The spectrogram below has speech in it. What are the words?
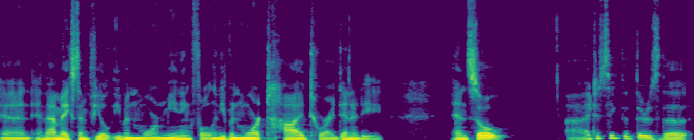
And, and that makes them feel even more meaningful and even more tied to our identity. And so I just think that there's the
